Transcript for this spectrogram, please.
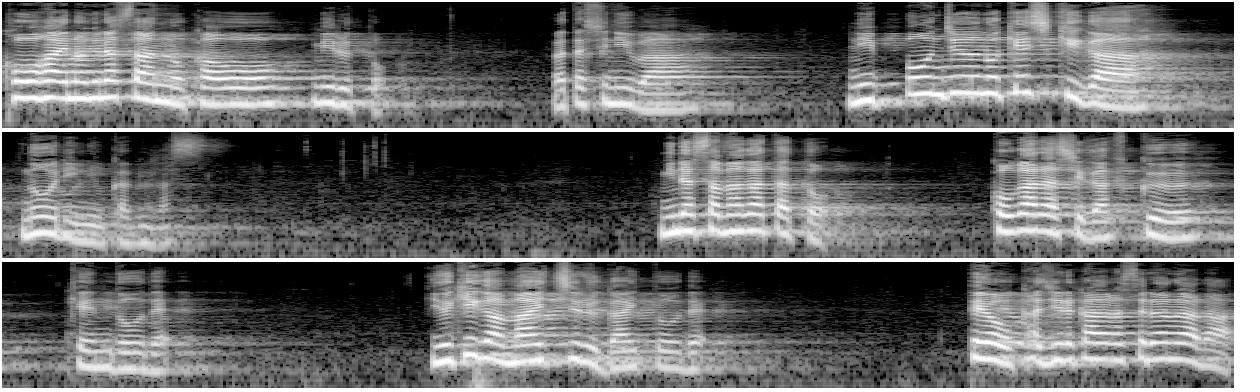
後輩の皆さんの顔を見ると、私には日本中の景色が脳裏に浮かびます。皆様方と木枯らしが吹く県道で、雪が舞い散る街頭で、手をかじらせながら、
